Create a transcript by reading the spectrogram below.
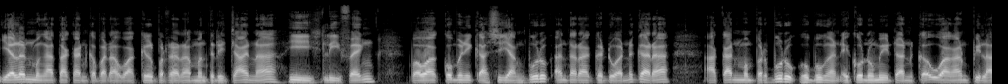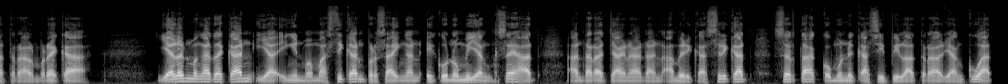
Yellen mengatakan kepada Wakil Perdana Menteri China, He Lifeng, bahwa komunikasi yang buruk antara kedua negara akan memperburuk hubungan ekonomi dan keuangan bilateral mereka. Yellen mengatakan ia ingin memastikan persaingan ekonomi yang sehat antara China dan Amerika Serikat serta komunikasi bilateral yang kuat.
